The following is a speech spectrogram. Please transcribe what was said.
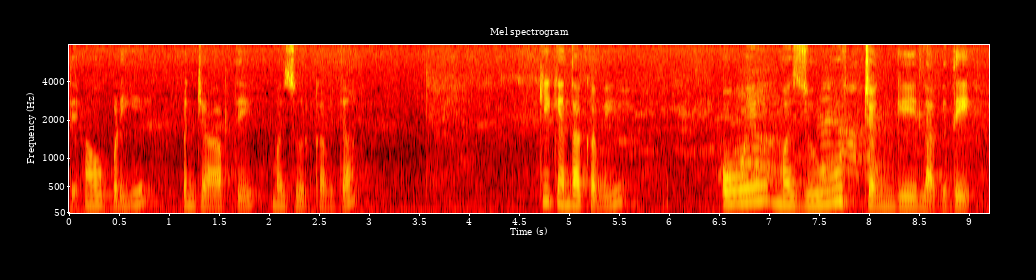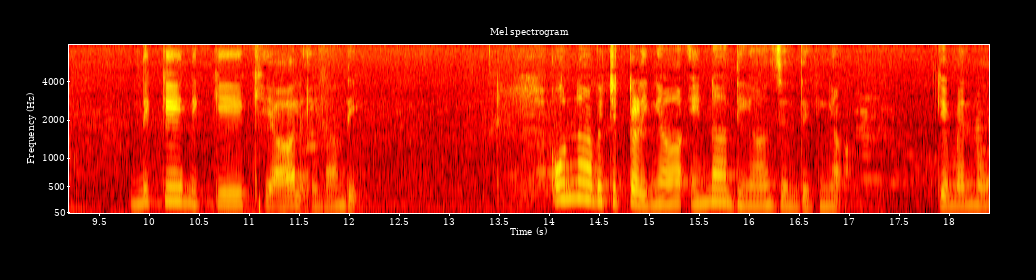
ਤੇ ਆਓ ਪੜ੍ਹੀਏ ਪੰਜਾਬ ਦੇ ਮਜ਼ਦੂਰ ਕਵਿਤਾ। ਕੀ ਕਹਿੰਦਾ ਕਵੀ? ਓਏ ਮਜ਼ਦੂਰ ਚੰਗੇ ਲੱਗਦੇ। ਨਿੱਕੇ ਨਿੱਕੇ ਖਿਆਲ ਇਹਨਾਂ ਦੇ। ਉਹਨਾਂ ਵਿੱਚ ਢਲੀਆਂ ਇਹਨਾਂ ਦੀਆਂ ਜ਼ਿੰਦਗੀਆਂ ਕਿ ਮੈਨੂੰ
